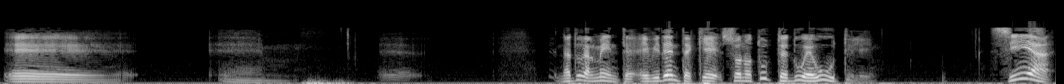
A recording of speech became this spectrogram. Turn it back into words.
eh, ehm, eh, naturalmente è evidente che sono tutte e due utili, sia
